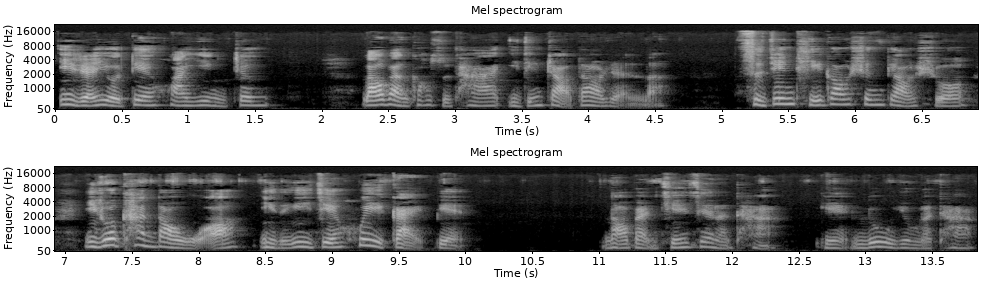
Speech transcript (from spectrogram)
一人有电话应征，老板告诉他已经找到人了。此君提高声调说：“你若看到我，你的意见会改变。”老板接见了他，也录用了他。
